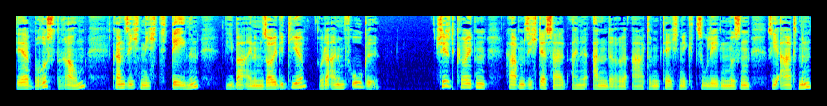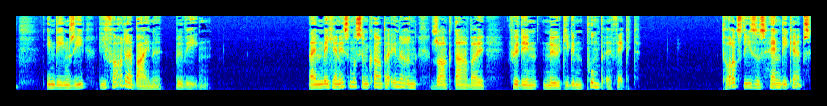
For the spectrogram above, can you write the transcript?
Der Brustraum kann sich nicht dehnen, wie bei einem Säugetier oder einem Vogel. Schildkröten haben sich deshalb eine andere Atemtechnik zulegen müssen. Sie atmen, indem sie die Vorderbeine bewegen. Ein Mechanismus im Körperinneren sorgt dabei für den nötigen Pumpeffekt. Trotz dieses Handicaps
